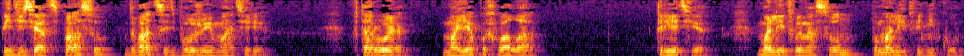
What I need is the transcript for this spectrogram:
50 Спасу, 20 Божией Матери. Второе. Моя похвала. Третье. Молитвы на сон по молитвеннику.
